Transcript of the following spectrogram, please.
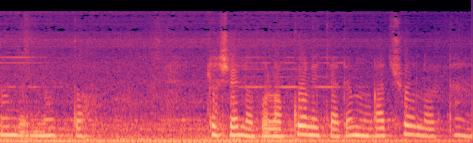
con định nó to tôi sẽ là một lòng cô lên trả tới một gà chua lọt thằng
